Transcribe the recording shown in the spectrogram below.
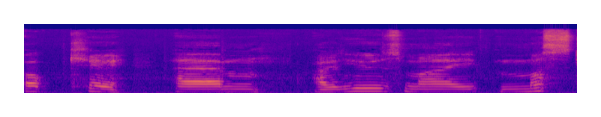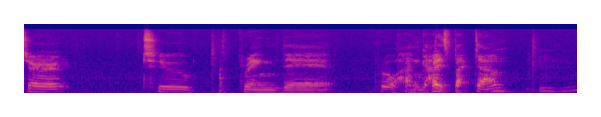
Okay. Um, I'll use my muster to bring the Rohan guys back down. Mm-hmm.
